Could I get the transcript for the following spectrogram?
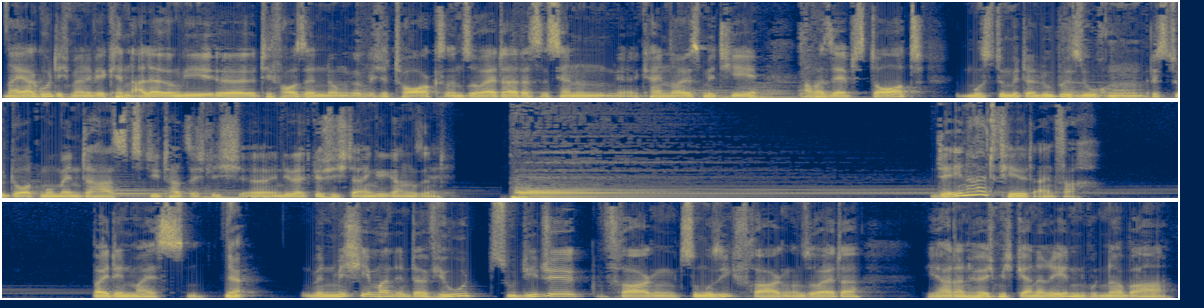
naja gut, ich meine, wir kennen alle irgendwie äh, TV-Sendungen, irgendwelche Talks und so weiter. Das ist ja nun kein neues Metier. Aber selbst dort musst du mit der Lupe suchen, bis du dort Momente hast, die tatsächlich äh, in die Weltgeschichte eingegangen sind. Der Inhalt fehlt einfach bei den meisten. Ja. Wenn mich jemand interviewt zu DJ-Fragen, zu Musikfragen und so weiter, ja, dann höre ich mich gerne reden, wunderbar.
